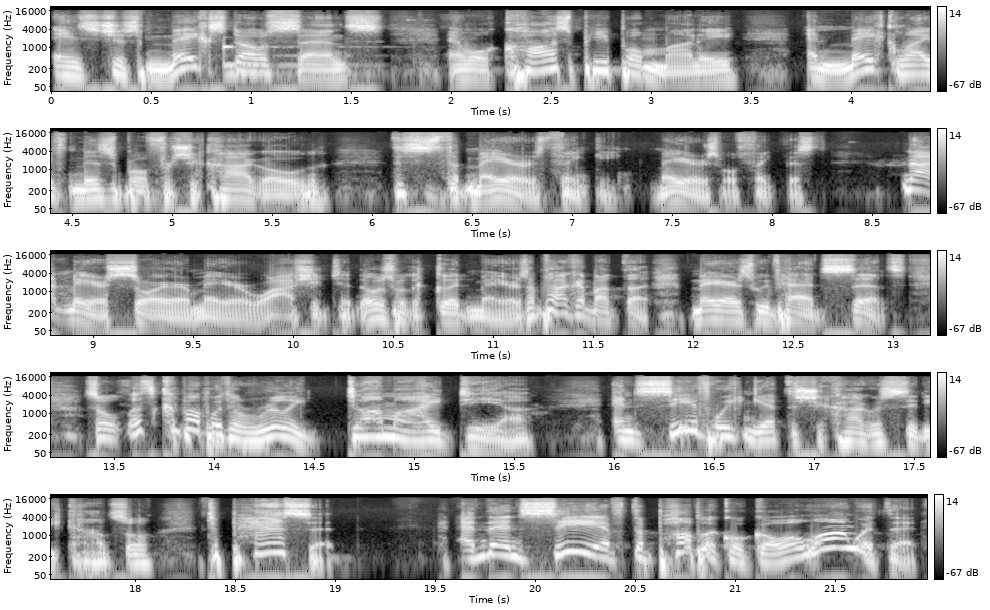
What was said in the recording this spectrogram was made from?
it just makes no sense and will cost people money and make life miserable for Chicago. This is the mayor's thinking. Mayors will think this. Not Mayor Sawyer, Mayor Washington. Those were the good mayors. I'm talking about the mayors we've had since. So let's come up with a really dumb idea and see if we can get the Chicago City Council to pass it and then see if the public will go along with it.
